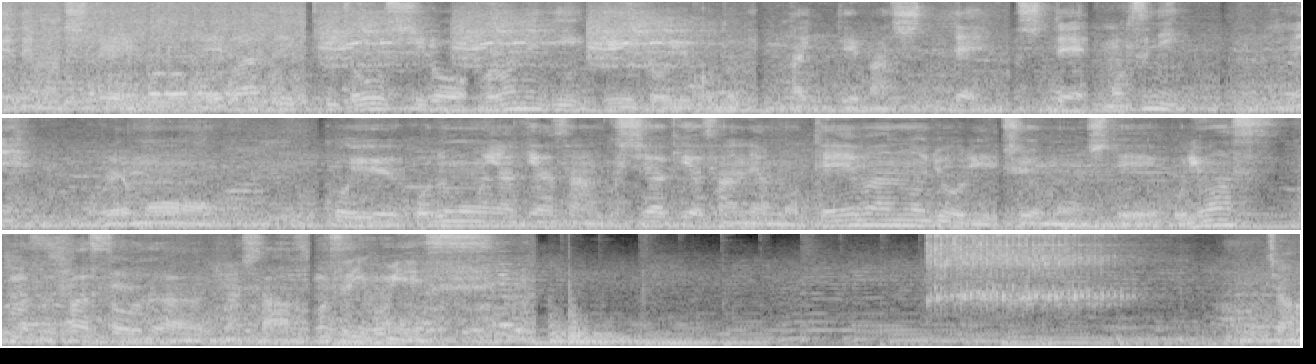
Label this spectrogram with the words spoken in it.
出てましてエバテキ上白とろネギということで入ってましてそしてもつ煮。ねこれもうこういうホルモン焼き屋さん串焼き屋さんではもう定番の料理注文しております。まずファーストオーダー来ました。もつ煮込みです。じゃあ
